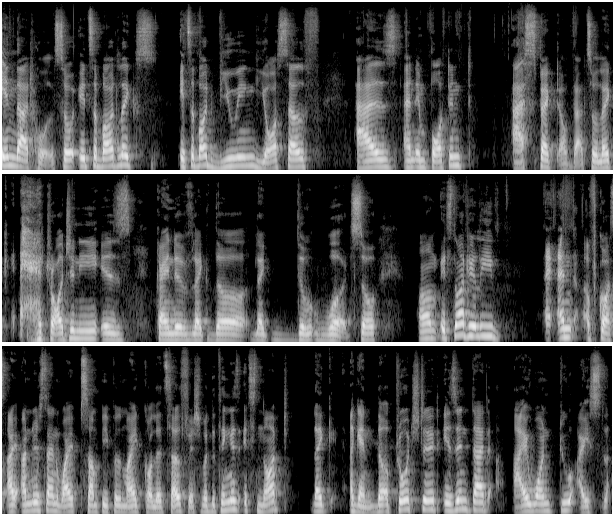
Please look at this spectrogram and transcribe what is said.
in that whole. So it's about like it's about viewing yourself as an important aspect of that. So like heterogeny is kind of like the like the word. So um it's not really and of course i understand why some people might call it selfish but the thing is it's not like again the approach to it isn't that i want to isolate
